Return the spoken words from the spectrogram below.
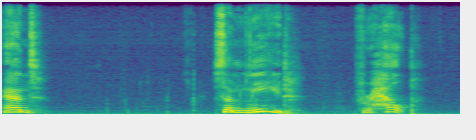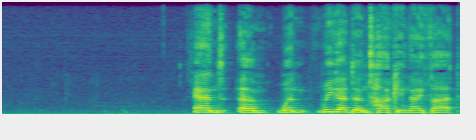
and some need for help. And um, when we got done talking, I thought,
